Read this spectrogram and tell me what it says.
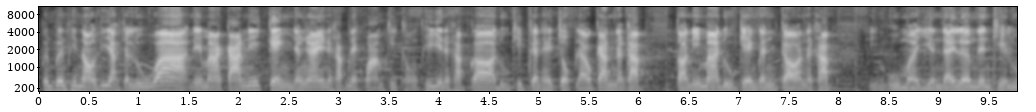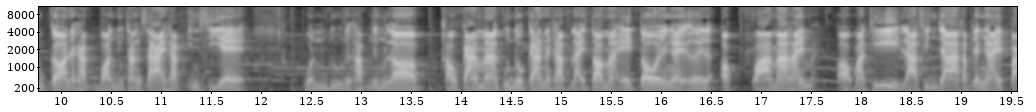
เพื่อนๆพี่น้องที่อยากจะรู้ว่าเนมาร์การดนี้เก่งยังไงนะครับในความคิดของพี่นะครับก็ดูคลิปกันให้จบแล้วกันนะครับตอนนี้มาดูเกมกันก่อนนะครับทีมผู้มาเยือนได้เริ่มเล่นเขียลูกก่อนนะครับบอลอยู่ทางซ้ายครับอินซีเย่ วนอยู่นะครับหนึ่งรอบเข้ากลางมากุนโดกันนะครับไหลต่อมาเอโต้ยังไงเอ่ยออกขวามาให้ออกมาที่ลาฟินยาครับยังไงไป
